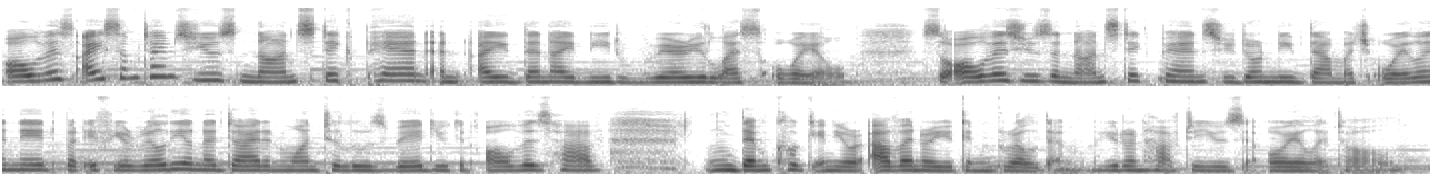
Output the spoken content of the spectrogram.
Always i sometimes use non-stick pan and i then i need very less oil. So always use a non-stick pan so you don't need that much oil in it but if you're really on a diet and want to lose weight you can always have them cook in your oven or you can grill them. You don't have to use oil at all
